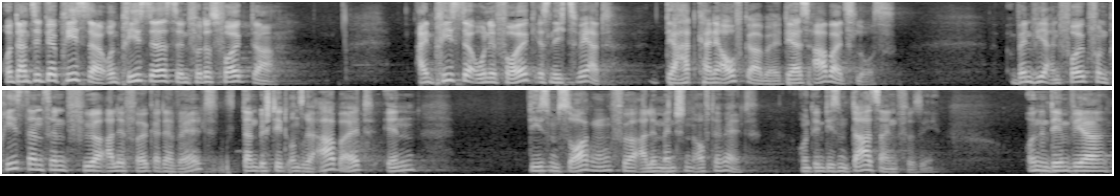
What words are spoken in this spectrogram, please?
Und dann sind wir Priester und Priester sind für das Volk da. Ein Priester ohne Volk ist nichts wert. Der hat keine Aufgabe, der ist arbeitslos. Wenn wir ein Volk von Priestern sind für alle Völker der Welt, dann besteht unsere Arbeit in diesem Sorgen für alle Menschen auf der Welt und in diesem Dasein für sie. Und indem wir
